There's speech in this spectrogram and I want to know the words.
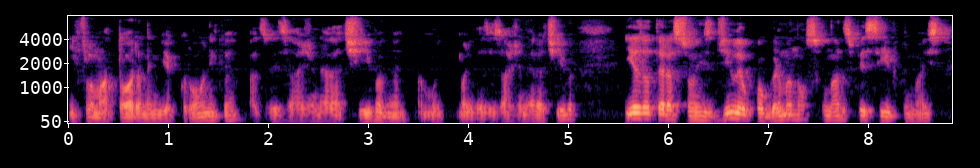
inflamatória, anemia crônica, às vezes a regenerativa, né? A maioria das vezes a regenerativa. E as alterações de leucograma não são nada específicas, mas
